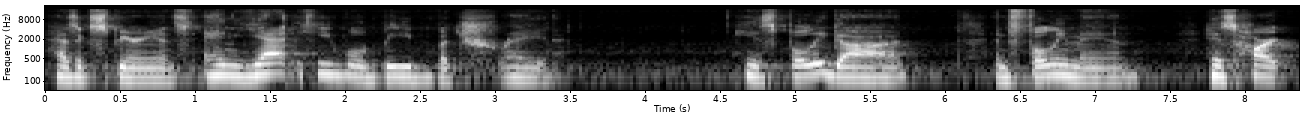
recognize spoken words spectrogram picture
has experienced, and yet he will be betrayed. He is fully God and fully man. His heart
